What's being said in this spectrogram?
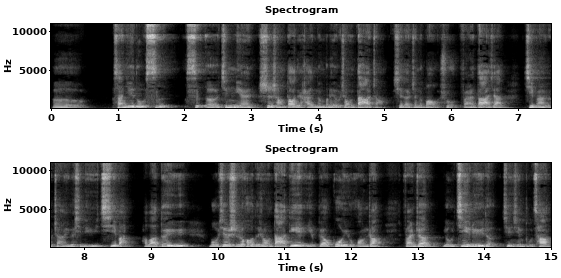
呃三季度四四呃今年市场到底还能不能有这种大涨，现在真的不好说。反正大家基本上有这样一个心理预期吧，好吧？对于某些时候的这种大跌，也不要过于慌张，反正有纪律的进行补仓。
